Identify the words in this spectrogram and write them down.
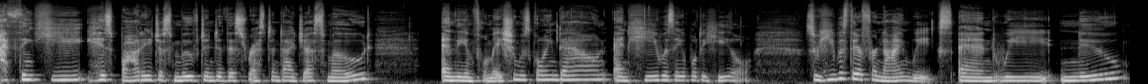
I think he his body just moved into this rest and digest mode and the inflammation was going down and he was able to heal. So he was there for 9 weeks and we knew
